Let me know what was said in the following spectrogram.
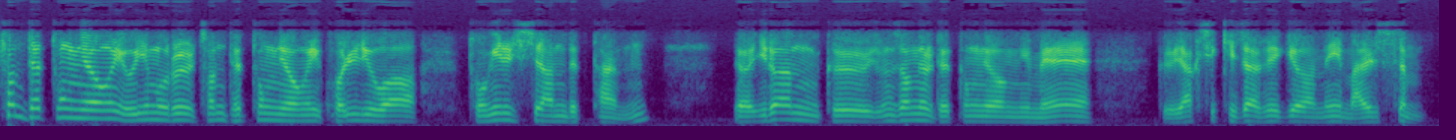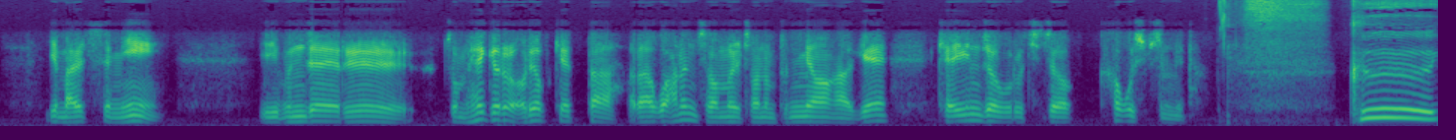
현 대통령의 의무를 전 대통령의 권리와 동일시한 듯한 이런 그 윤석열 대통령님의 그 약식 기자회견의 말씀, 이 말씀이 이 문제를 좀 해결을 어렵겠다라고 하는 점을 저는 분명하게 개인적으로 지적하고 싶습니다. 그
